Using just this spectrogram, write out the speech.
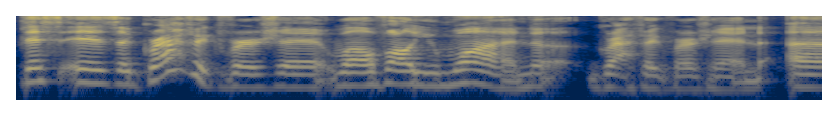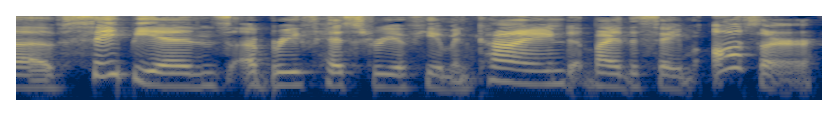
This is a graphic version, well, Volume 1 graphic version of Sapiens, A Brief History of Humankind by the same author.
